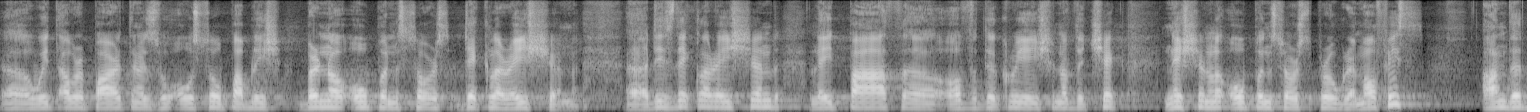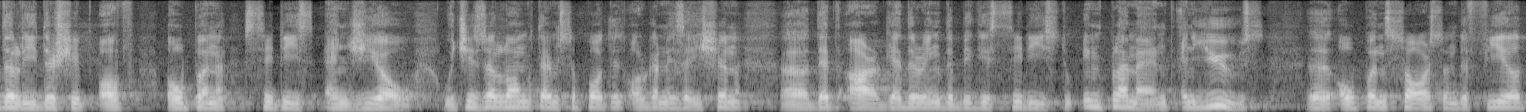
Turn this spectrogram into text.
with our partners who also published Brno Open Source Declaration. this declaration laid path of the creation of the Czech National Open Source Program Office, under the leadership of Open Cities NGO, which is a long-term supported organization uh, that are gathering the biggest cities to implement and use uh, open source on the field,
